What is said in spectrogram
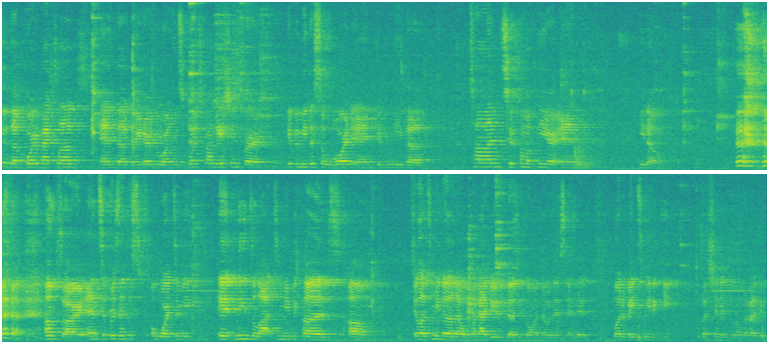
to the quarterback clubs and the Greater New Orleans Sports Foundation for giving me this award and giving me the time to come up here and, you know, I'm sorry, and to present this award to me. It means a lot to me because um, it lets me know that what I do doesn't go unnoticed and it motivates me to keep pushing and doing what I do.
